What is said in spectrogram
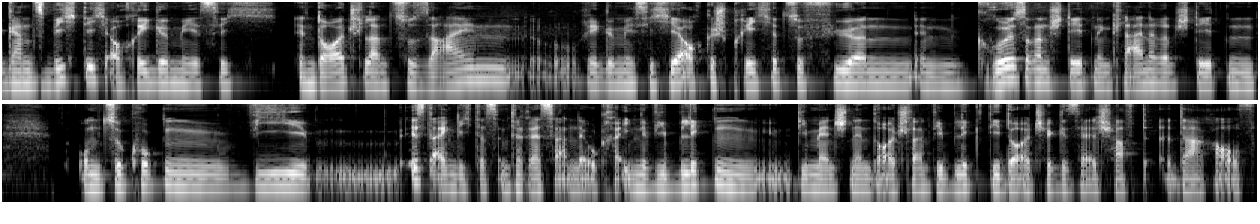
ganz wichtig, auch regelmäßig in Deutschland zu sein, regelmäßig hier auch Gespräche zu führen, in größeren Städten, in kleineren Städten, um zu gucken, wie ist eigentlich das Interesse an der Ukraine, wie blicken die Menschen in Deutschland, wie blickt die deutsche Gesellschaft darauf.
